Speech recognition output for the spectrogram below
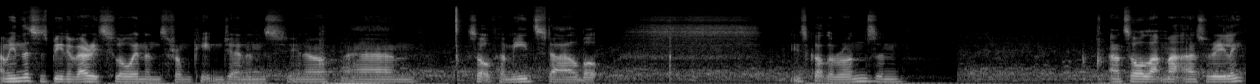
I mean, this has been a very slow innings from Keaton Jennings, you know, um, sort of Hameed style, but he's got the runs, and that's all that matters, really.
